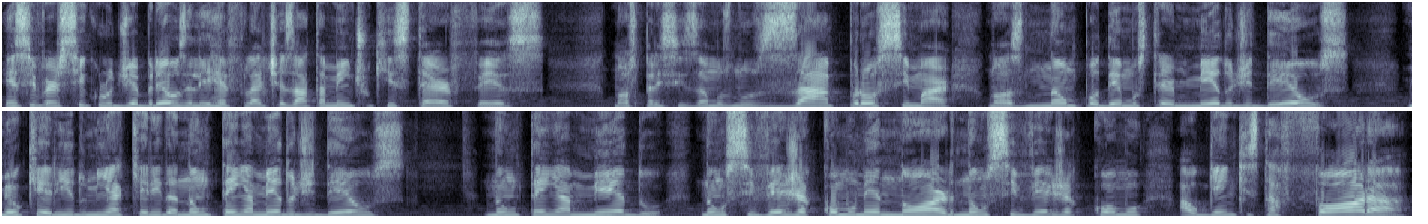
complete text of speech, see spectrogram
Esse versículo de Hebreus ele reflete exatamente o que Esther fez. Nós precisamos nos aproximar, nós não podemos ter medo de Deus. Meu querido, minha querida, não tenha medo de Deus não tenha medo, não se veja como menor, não se veja como alguém que está fora.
